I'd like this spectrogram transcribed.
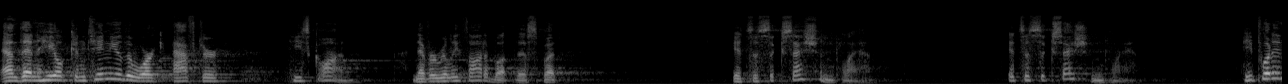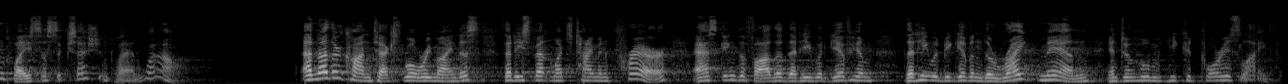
and then he'll continue the work after he's gone. Never really thought about this, but it's a succession plan. It's a succession plan. He put in place a succession plan. Wow. Another context will remind us that he spent much time in prayer, asking the Father that he would give him, that he would be given the right men into whom he could pour his life.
